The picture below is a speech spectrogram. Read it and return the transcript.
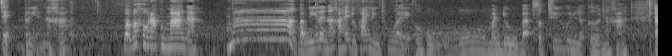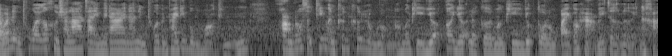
เจ็ดเหรียญนะคะหวังว่าเขารักคุณมากนะ มากากแบบนี้เลยนะคะ ให้ดูไพ่หนึ่งถ้วย โอ้โห มันดูแบบสดชื่นเหลือเกินนะคะ แต่ว่าหนึ่งถ้วยก็คือชะล่าใจไม่ได้นะหนึ่งถ้วยเป็นไพ่ที่บ่งบอกถึงความรู้สึกที่มันขึ้นขึ้นลงลงเนาะบางทีเยอะก็เยอะเหลือเกินบางทียุบตัวลงไปก็หาไม่เจอเลยนะคะ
